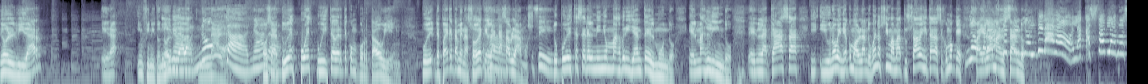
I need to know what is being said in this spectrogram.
de olvidar era infinito. No Era- olvidaban nunca, nada. nada. O sea, tú después pudiste haberte comportado bien. Después de que te amenazó de que en la casa hablamos, Sí. tú pudiste ser el niño más brillante del mundo, el más lindo, en la casa, y, y uno venía como hablando, bueno, sí, mamá, tú sabes y tal, así como que No para irla que se me ha olvidado. En la casa hablamos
